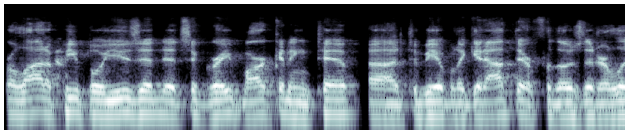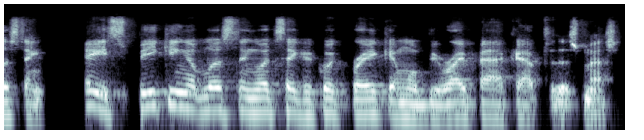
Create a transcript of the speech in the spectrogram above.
For a lot of people use it. It's a great marketing tip uh, to be able to get out there for those that are listening. Hey, speaking of listening, let's take a quick break and we'll be right back after this message.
